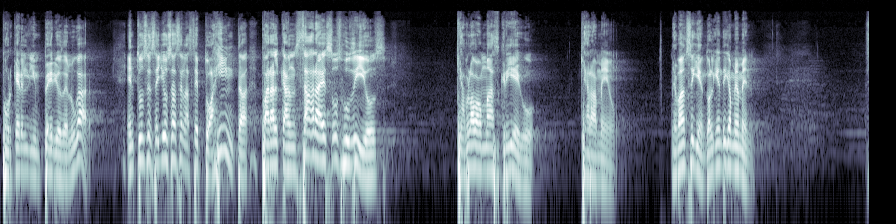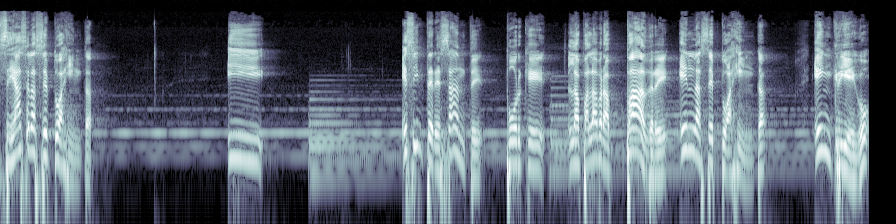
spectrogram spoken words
porque era el imperio del lugar. Entonces ellos hacen la Septuaginta para alcanzar a esos judíos que hablaban más griego que arameo. ¿Me van siguiendo? Alguien dígame amén. Se hace la Septuaginta y es interesante porque la palabra padre en la Septuaginta, en griego,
